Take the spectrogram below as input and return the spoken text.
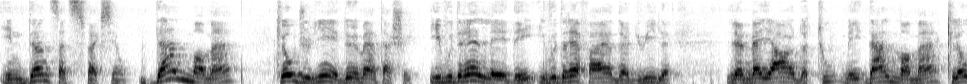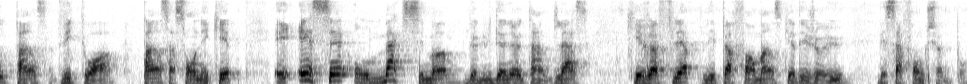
il me donne satisfaction. Dans le moment, Claude Julien est deux mains attachées. Il voudrait l'aider, il voudrait faire de lui le, meilleur de tout, mais dans le moment, Claude pense victoire, pense à son équipe et essaie au maximum de lui donner un temps de glace qui reflète les performances qu'il a déjà eues, mais ça ne fonctionne pas.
